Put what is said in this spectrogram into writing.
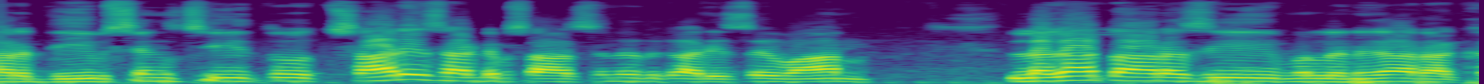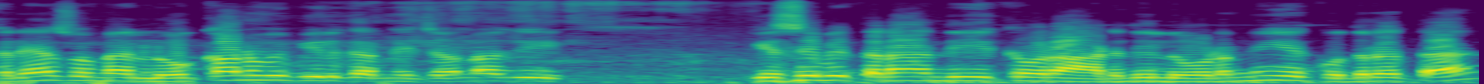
ਹਰਦੀਪ ਸਿੰਘ ਜੀ ਤੋਂ ਸਾਰੇ ਸਾਡੇ ਪ੍ਰਸ਼ਾਸਨ ਦੇ ਅਧਿਕਾਰੀ ਸਹਿਬਾਨ ਲਗਾਤਾਰ ਅਸੀਂ ਮਤਲਬ ਨਿਗਾਹ ਰੱਖ ਰਹੇ ਹਾਂ। ਸੋ ਮੈਂ ਲੋਕਾਂ ਨੂੰ ਵੀ ਅਪੀਲ ਕਰਨੀ ਚਾਹੁੰਦਾ ਕਿ ਕਿਸੇ ਵੀ ਤਰ੍ਹਾਂ ਦੀ ਘਬਰਾਹਟ ਦੀ ਲੋੜ ਨਹੀਂ, ਇਹ ਕੁਦਰਤ ਹੈ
